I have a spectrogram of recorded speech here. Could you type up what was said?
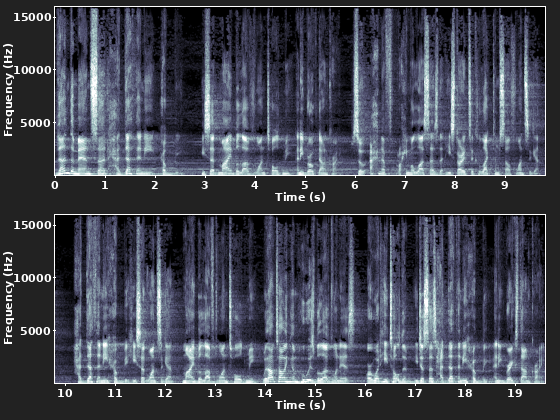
Then the man said, Hadathani hubbi. He said, my beloved one told me, and he broke down crying. So Ahnaf rahimullah says that he started to collect himself once again. Haddathani hubbi. He said once again, My beloved one told me. Without telling him who his beloved one is or what he told him, he just says, Haddathani hubbi. And he breaks down crying.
